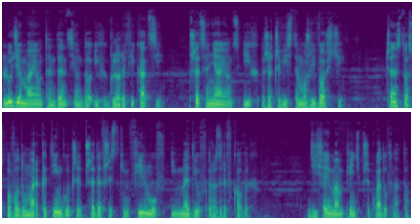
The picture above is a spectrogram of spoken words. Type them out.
ludzie mają tendencję do ich gloryfikacji, przeceniając ich rzeczywiste możliwości, często z powodu marketingu czy przede wszystkim filmów i mediów rozrywkowych. Dzisiaj mam pięć przykładów na to.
